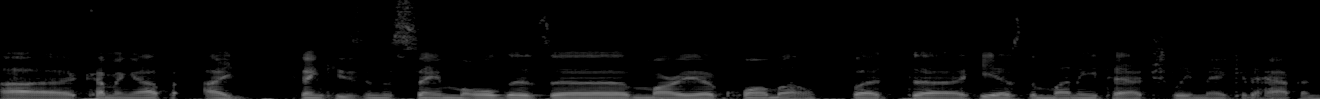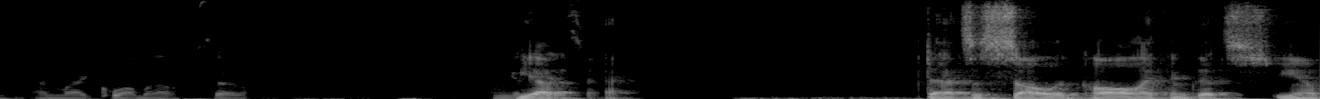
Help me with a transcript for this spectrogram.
uh, coming up. I think he's in the same mold as uh, Mario Cuomo, but uh, he has the money to actually make it happen, unlike Cuomo. So Yep. That's a solid call. I think that's you know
